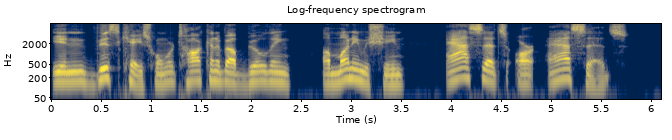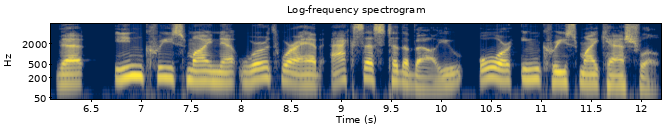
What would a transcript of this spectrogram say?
in this case, when we're talking about building a money machine, assets are assets that increase my net worth where I have access to the value or increase my cash flow.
